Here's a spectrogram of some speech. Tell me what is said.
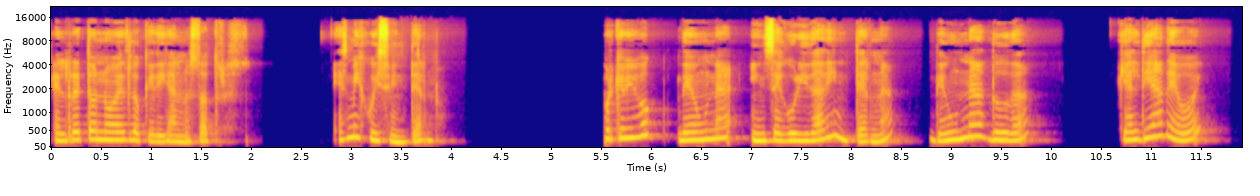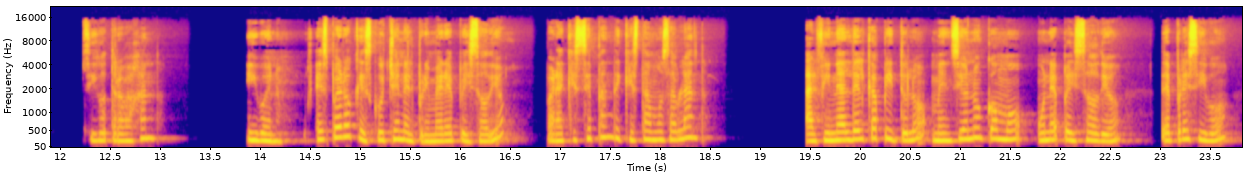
el reto no es lo que digan los otros, es mi juicio interno. Porque vivo de una inseguridad interna, de una duda que al día de hoy sigo trabajando. Y bueno, espero que escuchen el primer episodio para que sepan de qué estamos hablando. Al final del capítulo menciono cómo un episodio depresivo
